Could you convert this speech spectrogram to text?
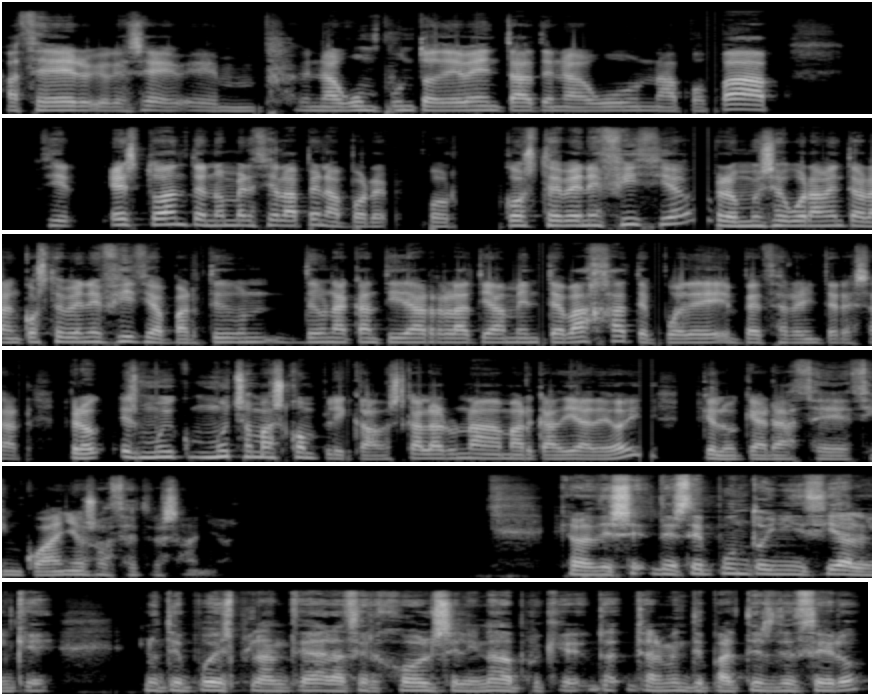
hacer, yo qué sé, en, algún punto de venta, tener alguna pop-up. Es decir, esto antes no merecía la pena por, por coste-beneficio, pero muy seguramente ahora en coste-beneficio, a partir de, un, de, una cantidad relativamente baja, te puede empezar a interesar. Pero es muy, mucho más complicado escalar una marca a día de hoy que lo que era hace cinco años o hace tres años. Claro, desde, ese punto inicial en que no te puedes plantear hacer wholesale ni nada porque realmente partes de cero,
